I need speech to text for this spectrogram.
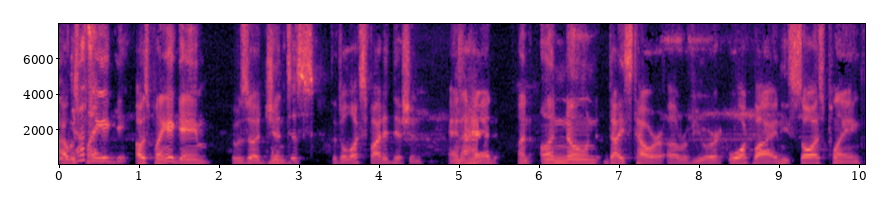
I was playing a doesn't? game. I was playing a game. It was a Gentes, the deluxe fight edition, and I mm-hmm. had an unknown Dice Tower uh, reviewer walk by and he saw us playing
